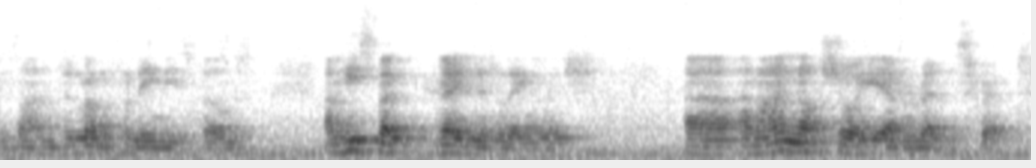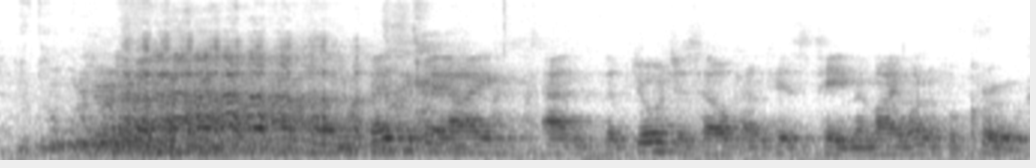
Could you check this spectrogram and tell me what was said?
designer. Did a lot of Fellini's films. And he spoke very little English. Uh, and I'm not sure he ever read the script. basically, I and the George's help and his team and my wonderful crew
